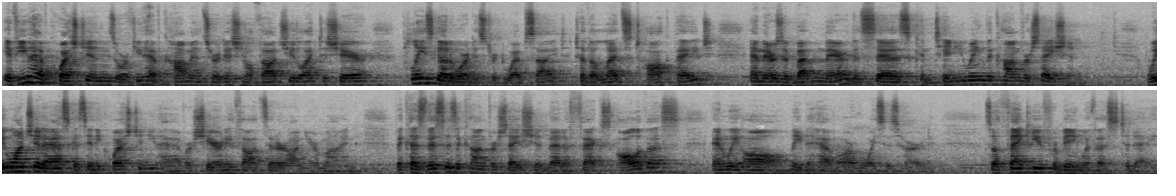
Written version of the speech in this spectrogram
If you have questions or if you have comments or additional thoughts you'd like to share, please go to our district website to the Let's Talk page, and there's a button there that says Continuing the Conversation. We want you to ask us any question you have or share any thoughts that are on your mind because this is a conversation that affects all of us and we all need to have our voices heard. So thank you for being with us today.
